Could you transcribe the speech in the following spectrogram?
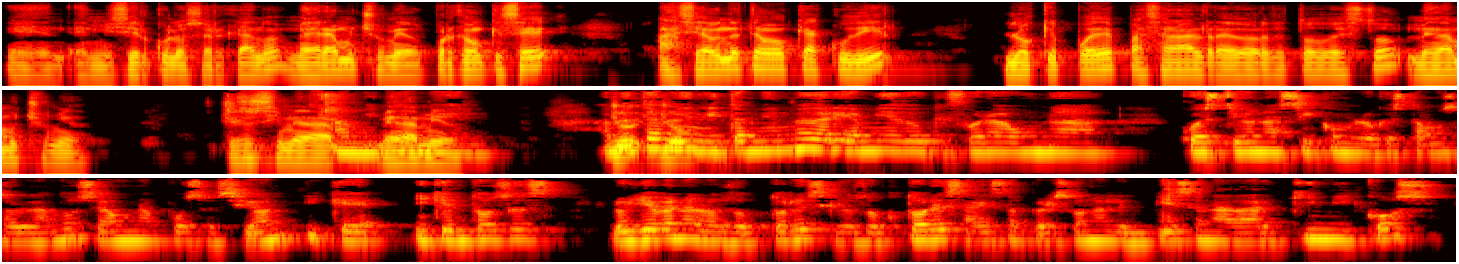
en, mi círculo cercano. Me daría mucho miedo, porque aunque sé hacia dónde tengo que acudir, lo que puede pasar alrededor de todo esto me da mucho miedo. Eso sí me da, me da miedo. A mí también, y también me daría miedo que fuera una cuestión así como lo que estamos hablando, sea una posesión y que, y que entonces lo lleven a los doctores y los doctores a esa persona le empiecen a dar químicos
